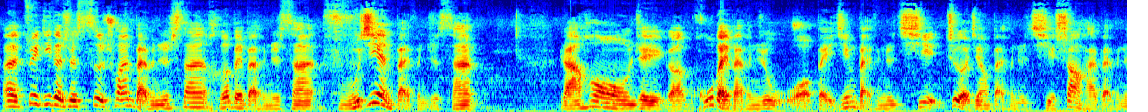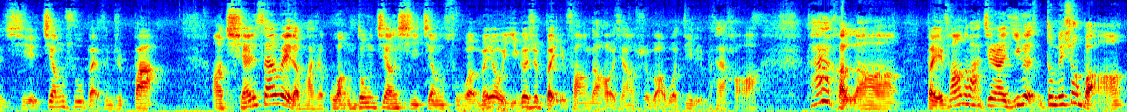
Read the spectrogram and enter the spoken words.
哎，最低的是四川百分之三，河北百分之三，福建百分之三，然后这个湖北百分之五，北京百分之七，浙江百分之七，上海百分之七，江苏百分之八，啊，前三位的话是广东、江西、江苏啊，没有一个是北方的，好像是吧？我地理不太好啊，太狠了啊！北方的话竟然一个都没上榜。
